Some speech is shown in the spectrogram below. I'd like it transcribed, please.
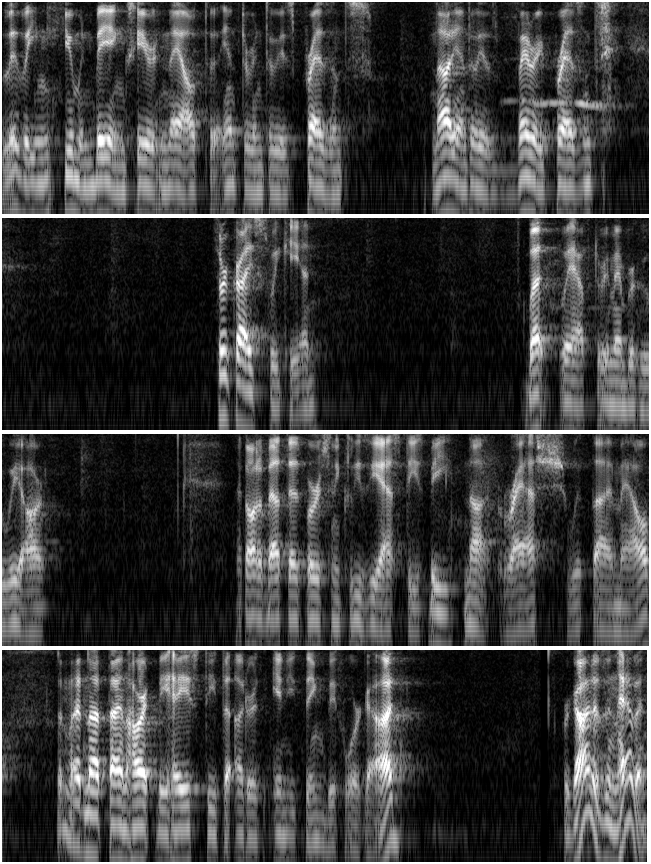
living human beings here and now, to enter into His presence, not into His very presence. Through Christ we can. But we have to remember who we are. I thought about that verse in Ecclesiastes Be not rash with thy mouth, and let not thine heart be hasty to utter anything before God. For God is in heaven,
